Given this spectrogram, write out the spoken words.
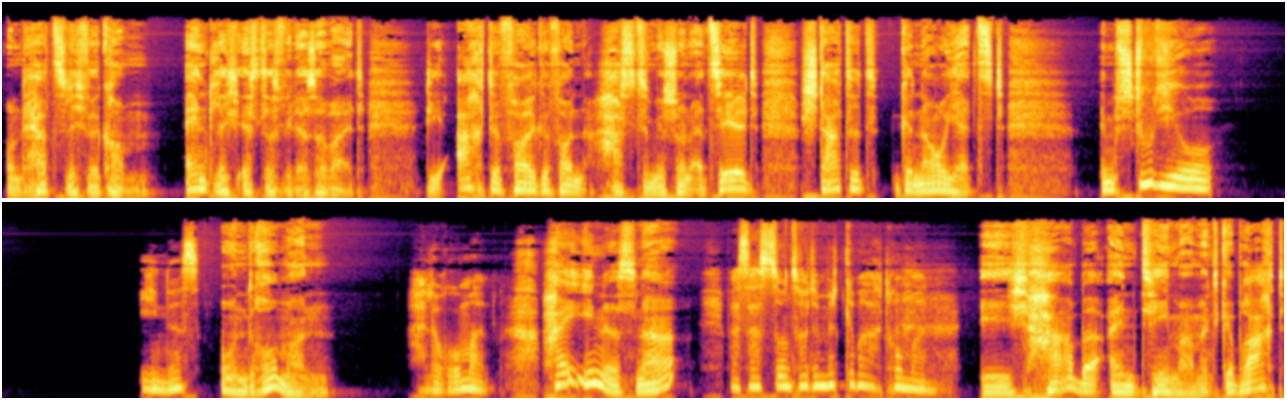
Und herzlich willkommen. Endlich ist es wieder soweit. Die achte Folge von Hast du mir schon erzählt startet genau jetzt. Im Studio Ines. und Roman. Hallo, Roman. Hi Ines, na? Was hast du uns heute mitgebracht, Roman? Ich habe ein Thema mitgebracht,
